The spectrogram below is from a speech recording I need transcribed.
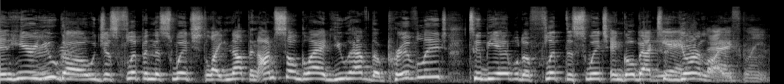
And here you mm-hmm. go, just flipping the switch like nothing. I'm so glad you have the privilege to be able to flip the switch and go back to Yeah, your exactly. life.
